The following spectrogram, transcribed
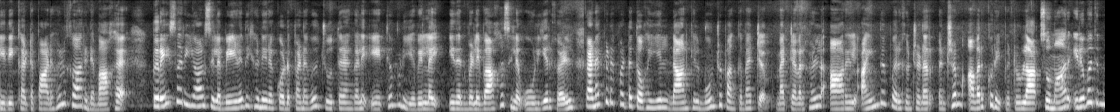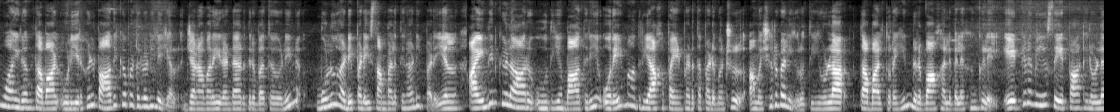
நிதி கட்டுப்பாடுகள் காரணமாக திரைசரியால் சில மேலதிக நேர கொடுப்பனவு சூத்திரங்களை ஏற்க முடியவில்லை. இதன் விளைவாக சில ஊழியர்கள் கணக்கிடப்பட்ட தொகையில் நான்கில் மூன்று பங்கு மற்றும் மற்றவர்கள் ஆறில் ஐந்து பெறுகின்றனர் என்றும் அவர் குறிப்பிட்டுள்ளார். சுமார் இருபத்தி மூவாயிரம் தபால் ஊழியர்கள் பாதிக்கப்பட்டுள்ள நிலையில் ஜனவரி இரண்டாயிரத்தி இருபத்தி ஏழின் முழு அடிப்படை சம்பளத்தின் அடிப்படையில் ஐந்தின் கீழ் ஆறு ஊதிய மாதிரி ஒரே மாதிரியாக பயன்படுத்தப்படும் என்று அமைச்சர் வலியுறுத்தியுள்ளார். தபால் துறையின் நிர்வாக அலுவலகங்களில் ஏற்கனவே செயற்பாட்டில் உள்ள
